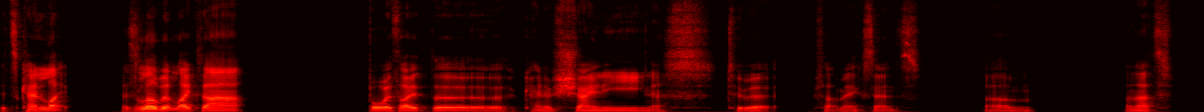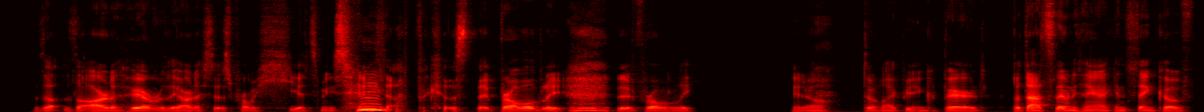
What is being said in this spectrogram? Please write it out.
It's kind of like it's a little bit like that, but without the kind of shininess to it. If that makes sense. Um, and that's the the artist. Whoever the artist is probably hates me saying that because they probably they probably, you know, don't like being compared. But that's the only thing I can think of.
